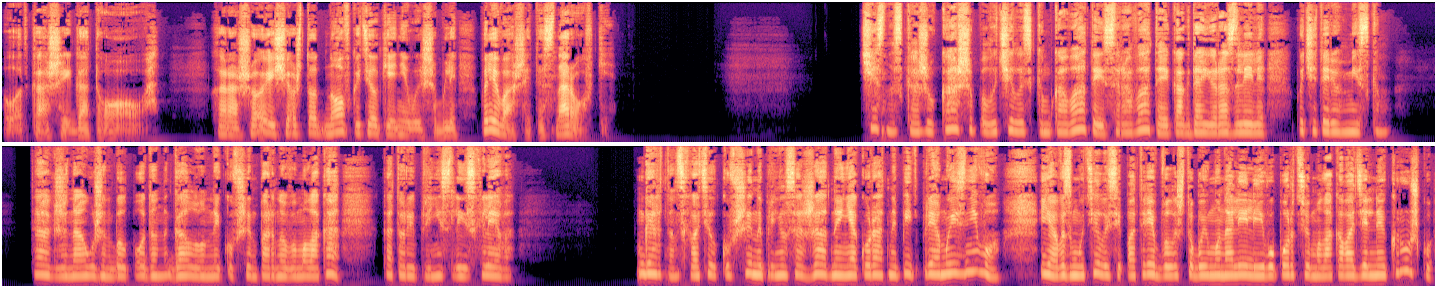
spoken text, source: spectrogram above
Вот каша и готова. Хорошо еще, что дно в котелке не вышибли при вашей-то сноровке. Честно скажу, каша получилась комковатая и сыроватая, когда ее разлили по четырем мискам. Также на ужин был подан галлонный кувшин парного молока, который принесли из хлева. Гертон схватил кувшин и принялся жадно и неаккуратно пить прямо из него. Я возмутилась и потребовала, чтобы ему налили его порцию молока в отдельную кружку,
